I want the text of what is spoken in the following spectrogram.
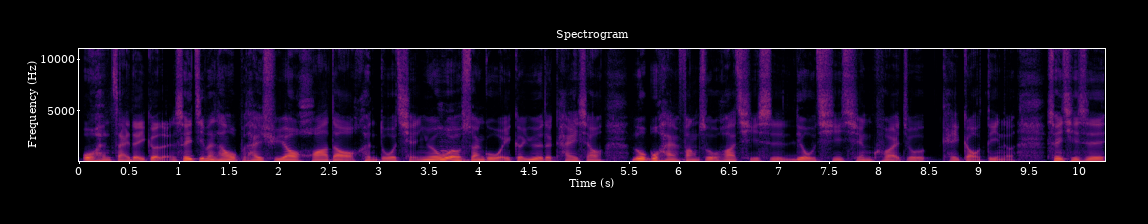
我很宅的一个人，所以基本上我不太需要花到很多钱，因为我有算过我一个月的开销，如果不含房租的话，其实六七千块就可以搞定了。所以其实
